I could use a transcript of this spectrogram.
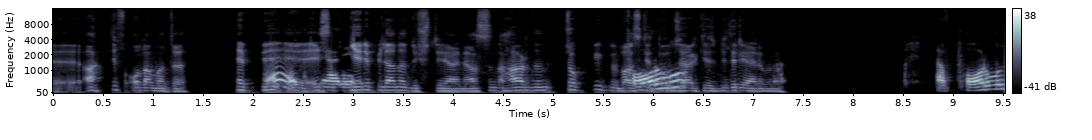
eee, aktif olamadı. Hep bir Evet, eee, eski yani geri plana düştü yani. Aslında Harden çok büyük bir basketbolcu. formu Herkes bilir yani bunu. Ya formun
